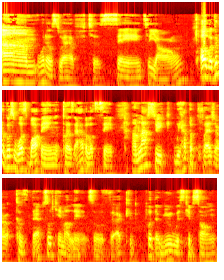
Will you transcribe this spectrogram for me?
Um, what else do I have to say to y'all? Oh, we're gonna go to what's bopping because I have a lot to say. Um, last week we had the pleasure because the episode came out late, so I could put the new Wizkid song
